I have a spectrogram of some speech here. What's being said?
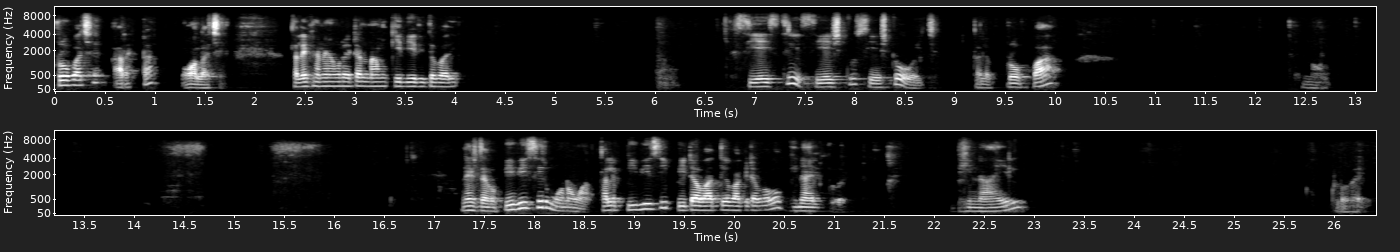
প্রোপ আছে আর একটা অল আছে। তাহলে এখানে আমরা এটার নাম কি দিয়ে দিতে পারি? CH three CH two CH two OH তাহলে প্রোপা নল নেক্সট দেখো পিভিসির মনোমার তাহলে পিভিসি পিটা বাদ দিয়ে বাকিটা পাবো ভিনাইল ক্লোরাইড ভিনাইল ক্লোরাইড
